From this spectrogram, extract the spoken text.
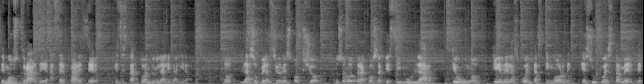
de mostrar, de hacer parecer que se está actuando en la legalidad. ¿No? Las operaciones offshore no son otra cosa que simular que uno tiene las cuentas en orden, que supuestamente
